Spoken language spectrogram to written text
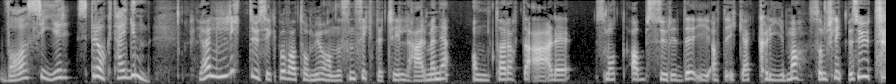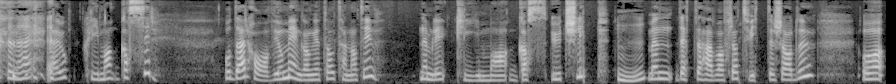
Hva sier Språkteigen? Jeg er litt usikker på hva Tom Johannessen sikter til her, men jeg antar at det er det smått absurde i at det ikke er klima som slippes ut. Det er jo klimagasser. Og der har vi jo med en gang et alternativ, nemlig klimagassutslipp. Men dette her var fra Twitter, sa du. Og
